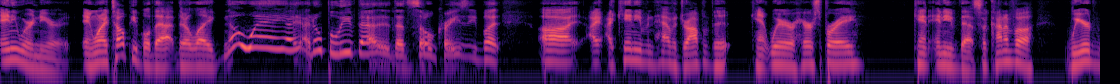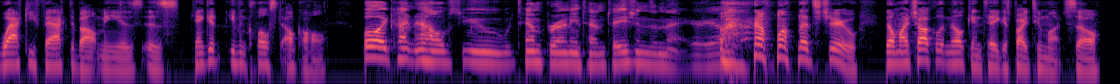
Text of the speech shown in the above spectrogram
anywhere near it. And when I tell people that, they're like, "No way! I, I don't believe that. That's so crazy." But uh, I, I can't even have a drop of it. Can't wear hairspray. Can't any of that. So kind of a weird, wacky fact about me is is can't get even close to alcohol. Well, it kind of helps you temper any temptations in that area. well, that's true. Though my chocolate milk intake is probably too much, so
